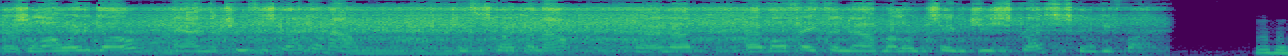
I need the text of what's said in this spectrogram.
there's a long way to go, and the truth is going to come out. The truth is going to come out, and uh, I have all faith in uh, my Lord and Savior Jesus Christ. It's going to be fine. Mm-hmm.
